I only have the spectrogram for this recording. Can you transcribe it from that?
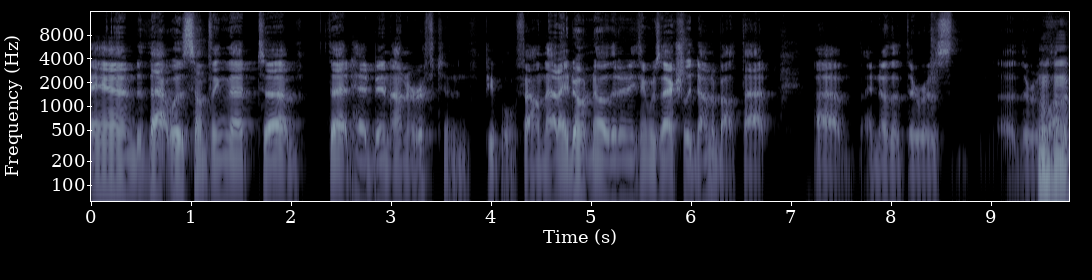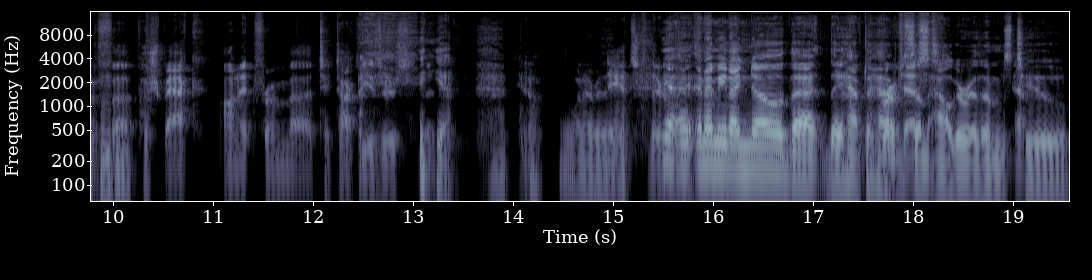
and that was something that uh, that had been unearthed, and people found that. I don't know that anything was actually done about that. Uh, I know that there was uh, there was a lot Mhm, of uh, pushback on it from uh, TikTok users. that yeah you know, whatever they do. danced their yeah and, and i mean i know that they have to have some algorithms Yeah. to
